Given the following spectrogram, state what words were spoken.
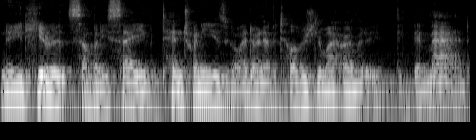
you know, you'd hear somebody say 10, 20 years ago, I don't have a television in my home, I don't think they're mad.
